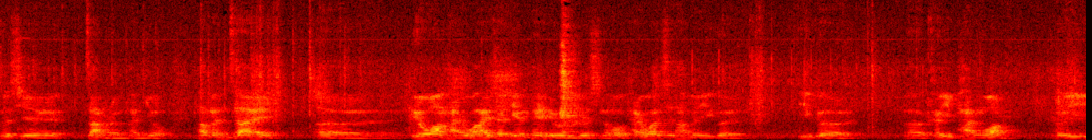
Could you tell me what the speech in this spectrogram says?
这些藏人朋友，他们在呃。流亡海外，在颠沛流离的时候，台湾是他们一个一个呃可以盼望、可以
